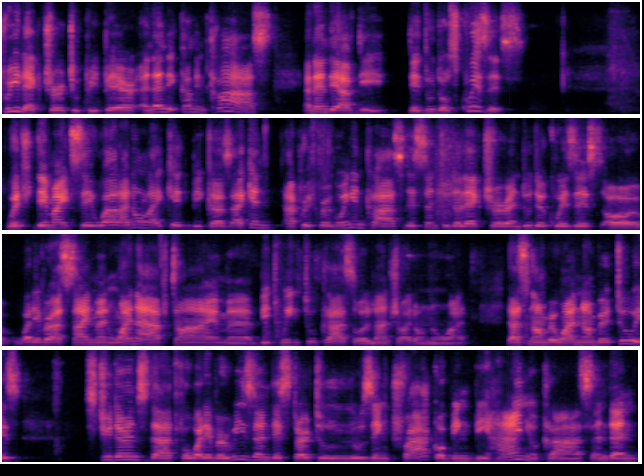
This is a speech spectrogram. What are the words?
pre-lecture to prepare, and then they come in class, and then they have the they do those quizzes, which they might say, well, I don't like it because I can I prefer going in class, listen to the lecture, and do the quizzes or whatever assignment one half time uh, between two class or lunch or I don't know what. That's number one. Number two is students that for whatever reason they start to losing track or being behind your class and then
